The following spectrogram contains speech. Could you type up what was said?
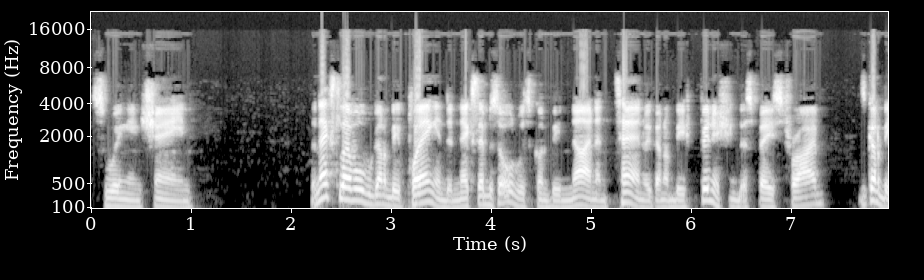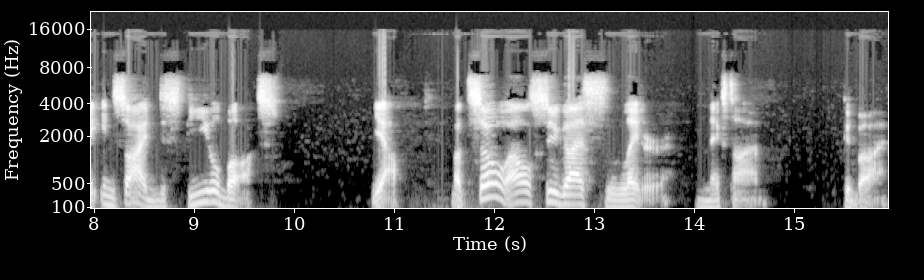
swinging chain. The next level we're going to be playing in the next episode, which is going to be 9 and 10, we're going to be finishing the Space Tribe. It's going to be inside the steel box. Yeah. But so, I'll see you guys later, next time. Goodbye.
